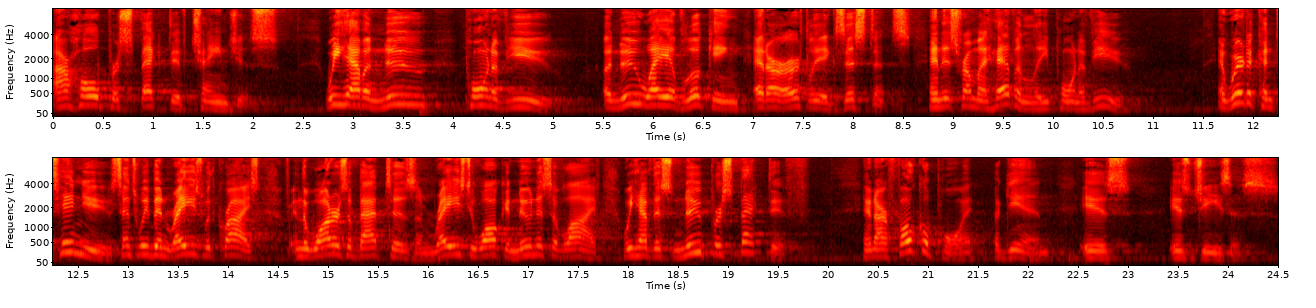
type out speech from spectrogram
our whole perspective changes. We have a new point of view, a new way of looking at our earthly existence, and it's from a heavenly point of view. And we're to continue, since we've been raised with Christ in the waters of baptism, raised to walk in newness of life, we have this new perspective. And our focal point, again, is, is Jesus.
